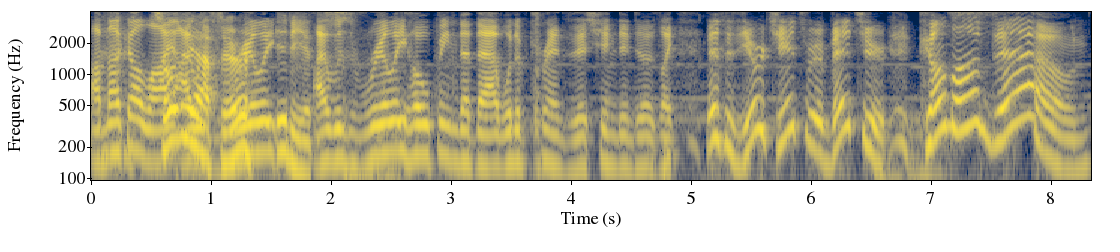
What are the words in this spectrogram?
I'm not gonna lie. Shortly I was after, really, idiots. I was really hoping that that would have transitioned into it's like, this is your chance for adventure. Come on down.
